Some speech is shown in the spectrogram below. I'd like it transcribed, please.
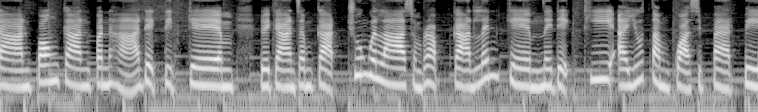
การป้องกันปัญหาเด็กติดเกม โดยการจำกัดช่วงเวลาสำหรับการเล่นเกมในเด็กที่อายุต่ำกว่า 18 ปี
